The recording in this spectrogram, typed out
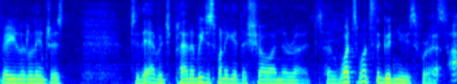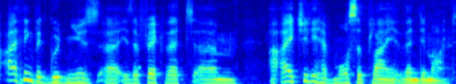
very little interest to the average planner. We just want to get the show on the road. So what's what's the good news for us? I think the good news uh, is the fact that um, I actually have more supply than demand.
